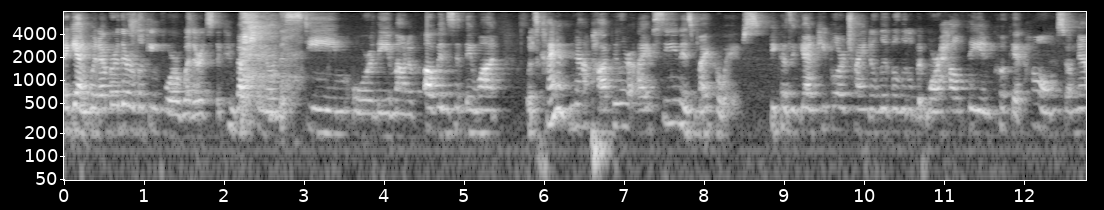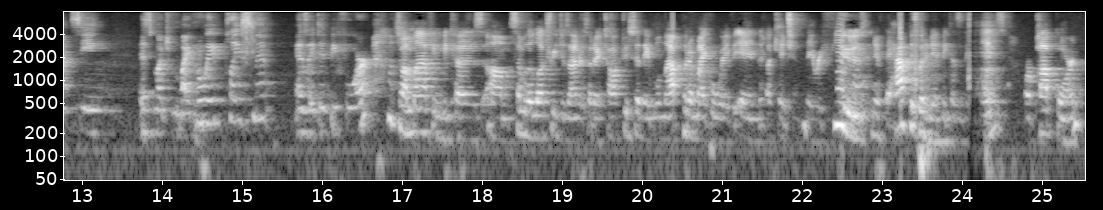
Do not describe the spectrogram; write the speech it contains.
again, whatever they're looking for, whether it's the convection or the steam or the amount of ovens that they want, what's kind of not popular I've seen is microwaves. Because again, people are trying to live a little bit more healthy and cook at home. So I'm not seeing as much microwave placement as I did before. so I'm laughing because um, some of the luxury designers that I talked to said they will not put a microwave in a kitchen. They refuse, okay. and if they have to put it in because of the kids or popcorn,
